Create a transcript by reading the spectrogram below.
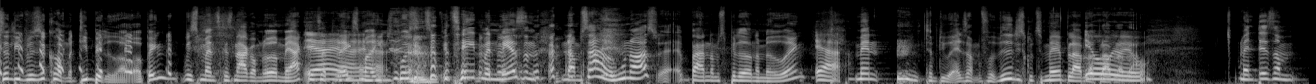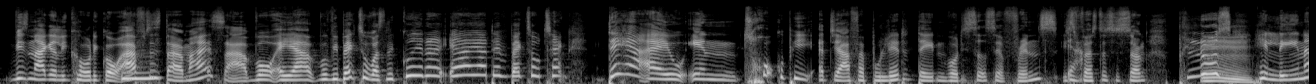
så lige pludselig kommer de billeder op, ikke? Hvis man skal snakke om noget mærkeligt, Ja, så er det ja, ikke så meget ja. hendes positivitet, men mere sådan, Nå, men så havde hun også øh, barndomsbillederne med, ikke? Ja. Men, som de jo alle sammen har fået at vide, de skulle tage med, bla bla Jo, bla jo, bla. bla. jo. Men det som, vi snakkede lige kort i går Mhm. aftes, der er mig, Sara, hvor, er jeg, hvor vi begge to var sådan, gud, ja, ja, ja, det har vi begge to tænkt. Det her er jo en tro-kopi af Jaffa Bolette-daten, hvor de sidder og ser Friends i Ja. første sæson. Plus Mm. mm. Helena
